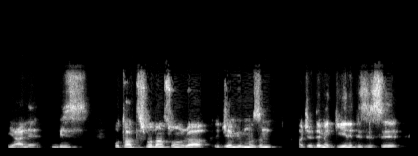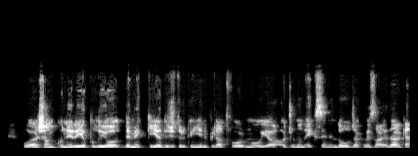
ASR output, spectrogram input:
Yani biz o tartışmadan sonra Cem Yılmaz'ın Acaba demek ki yeni dizisi bu Erşan Kuneri yapılıyor. Demek ki ya Dijitürk'ün yeni platformu ya Acun'un ekseninde olacak vesaire derken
